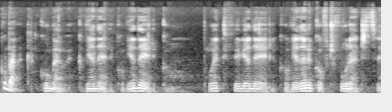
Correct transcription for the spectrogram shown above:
kubełek. Kubełek, wiaderko, wiaderko. Płetwy, wiaderko. Wiaderko w czwóreczce.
